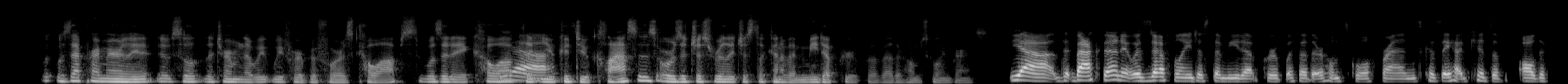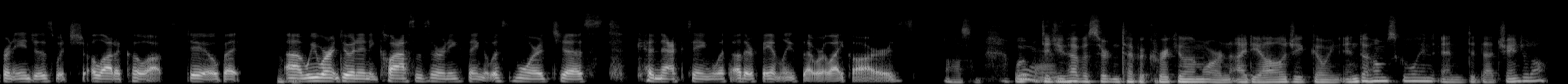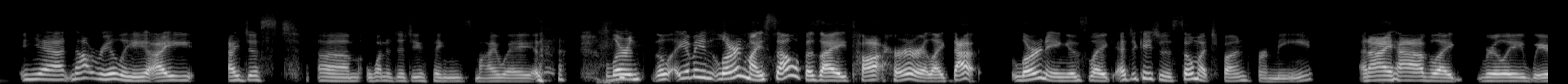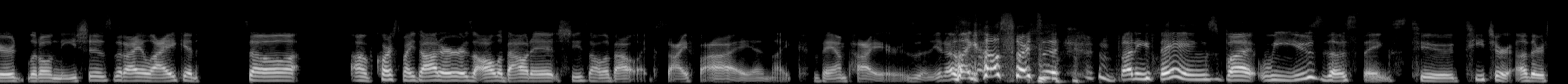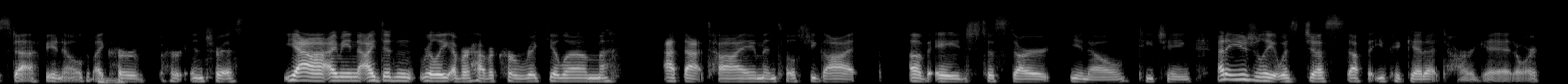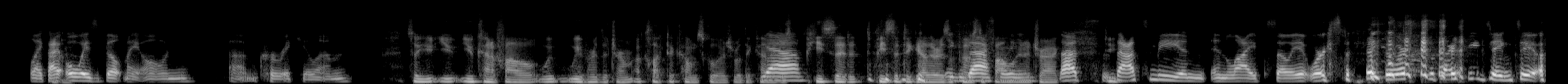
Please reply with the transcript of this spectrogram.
Was that primarily so? The term that we, we've heard before is co-ops. Was it a co-op that you could do classes, or was it just really just a kind of a meetup group of other homeschooling parents? Yeah, th- back then it was definitely just a meetup group with other homeschool friends because they had kids of all different ages, which a lot of co-ops do. But Okay. uh, we weren't doing any classes or anything. It was more just connecting with other families that were like ours. Awesome. Well, Did you have a certain type of curriculum or an ideology going into homeschooling, and did that change at all? Yeah, not really. I I just um wanted to do things my way and learn I mean learn myself as I taught her. Like that learning is like education is so much fun for me. And I have like really weird little niches that I like and so of course my daughter is all about it. She's all about like sci-fi and like vampires and you know like all sorts of funny things but we use those things to teach her other stuff you know like Mhm. her her interests yeah i mean i didn't really ever have a curriculum at that time until she got of age to start you know teaching and it, usually it was just stuff that you could get at target or like i always built my own um, curriculum So you you you kind of follow. We, we've heard the term eclectic homeschoolers, where they kind Yeah. of just piece it piece it together as opposed to following a track. That's you- that's me in in life. So it works. it works with our teaching too.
